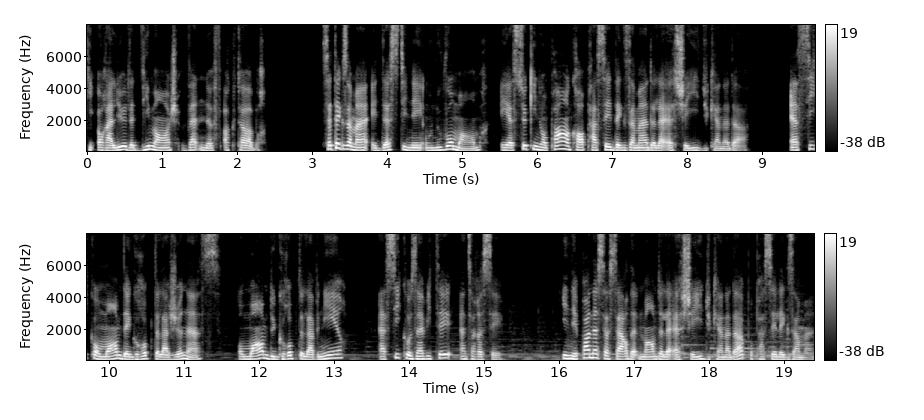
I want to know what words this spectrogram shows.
qui aura lieu le dimanche 29 octobre. Cet examen est destiné aux nouveaux membres et à ceux qui n'ont pas encore passé d'examen de la SCI du Canada, ainsi qu'aux membres des groupes de la jeunesse, aux membres du groupe de l'avenir, ainsi qu'aux invités intéressés. Il n'est pas nécessaire d'être membre de la SCI du Canada pour passer l'examen.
